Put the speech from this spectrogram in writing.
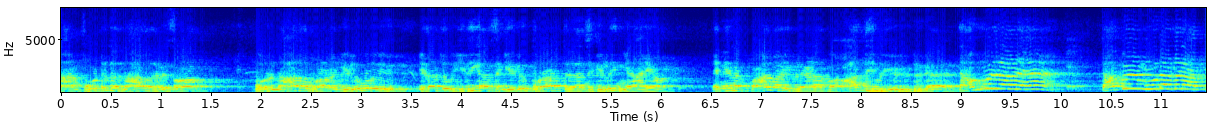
நான் போட்டுக்க நாரத வேஷம் ஒரு நாரத புராணம் கேளு ஒரு ஏதாச்சும் ஒரு இதிகாசம் கேளு புராணத்தை ஏதாச்சும் கேளு நியாயம். என்ன பால்வாடி பிள்ளையாடா ஆத்திச்சுடி கேட்டுட்டு இருக்க? தமிழ் தானே தமிழ் மூதாட்டி அவ்வை இரு, இரு.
